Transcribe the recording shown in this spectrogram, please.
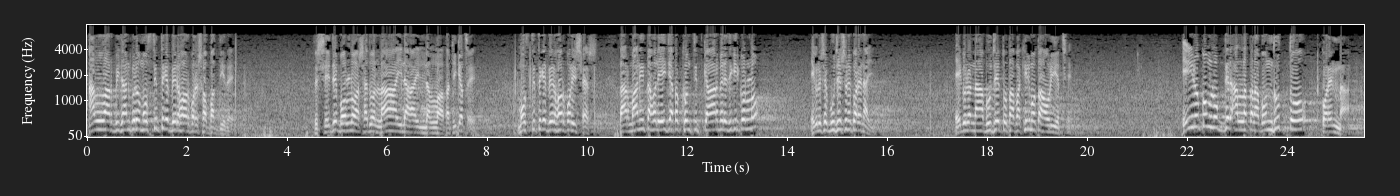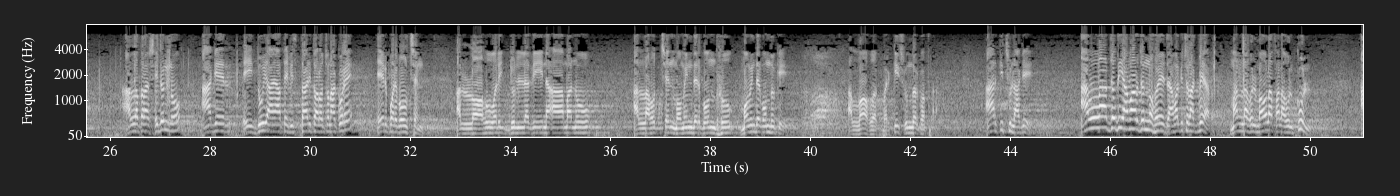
আল্লাহর বিধানগুলো মসজিদ থেকে বের হওয়ার পরে সব বাদ দিয়ে দেয়। তো সে যে বলল আসাদু আল্লাহ ইল্লাল্লাহ তা ঠিক আছে। মসজিদ থেকে বের হওয়ার পরই শেষ। তার মানে তাহলে এই যে এতক্ষণ চিৎকার মেরে জিকির করল, এগুলো সে বুঝে শুনে করে নাই। এগুলো না বুঝে তোতা পাখির মতো আওড়িয়েছে। এইরকম লোকদের আল্লাহ তালা বন্ধুত্ব করেন না। আল্লাহ তালা সেজন্য আগের এই দুই আয়াতে বিস্তারিত আলোচনা করে এরপরে বলছেন, আল্লাহু আমানু। আল্লাহ হচ্ছেন মমিনদের বন্ধু। মমিনদের বন্ধু কি? আল্লাহ আকবার, কি সুন্দর কথা। আর কিছু লাগে? আল্লাহ যদি আমার জন্য হয়ে যায়, আমার কিছু লাগবে আর? মানলাহুল মাওলা ফালাহুল কুল।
